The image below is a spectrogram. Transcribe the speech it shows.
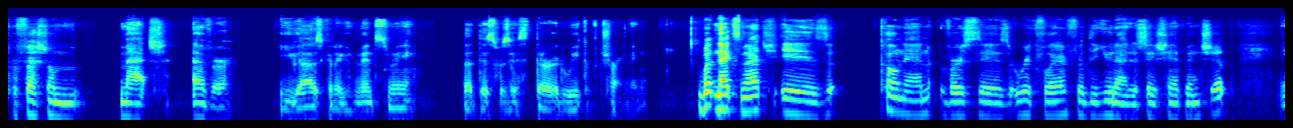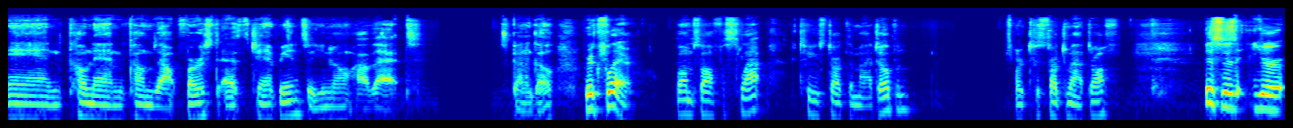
professional match ever. You guys could have convinced me that this was his third week of training. But next match is Konnan versus Ric Flair for the United States Championship. And Konnan comes out first as the champion, so you know how that is gonna go. Ric Flair bumps off a slap to start the match open, or to start the match off. This is your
